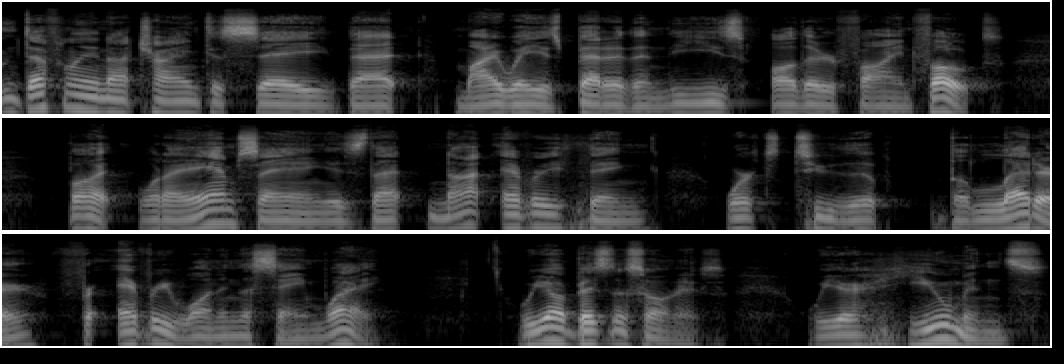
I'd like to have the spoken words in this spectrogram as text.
I'm definitely not trying to say that my way is better than these other fine folks. But what I am saying is that not everything works to the, the letter for everyone in the same way. We are business owners. We are humans,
